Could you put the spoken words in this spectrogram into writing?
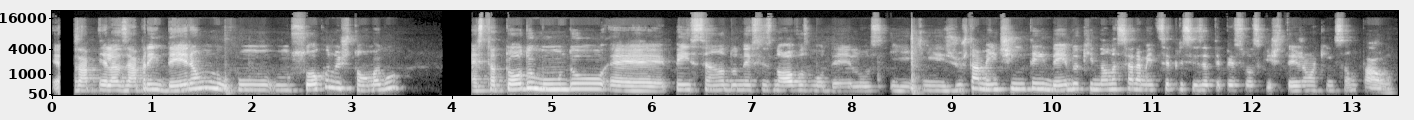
elas, elas, aprenderam com um soco no estômago, está todo mundo é, pensando nesses novos modelos e, e justamente entendendo que não necessariamente você precisa ter pessoas que estejam aqui em São Paulo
